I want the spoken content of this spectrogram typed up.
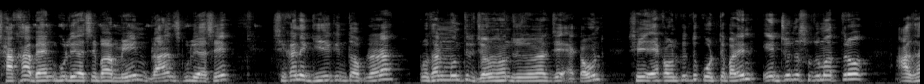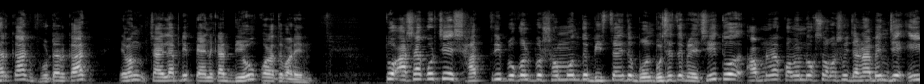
শাখা ব্যাংকগুলি আছে বা মেন ব্রাঞ্চগুলি আছে, সেখানে গিয়ে কিন্তু আপনারা প্রধানমন্ত্রী জনধন যোজনার যে অ্যাকাউন্ট সেই অ্যাকাউন্ট কিন্তু করতে পারেন। এর জন্য শুধুমাত্র আধার কার্ড, ভোটার কার্ড এবং চাইলে আপনি প্যান কার্ড দিয়েও করাতে পারেন। তো আশা করছি এই সাতটি প্রকল্প সম্বন্ধে বিস্তারিত বোঝাতে পেরেছি। তো আপনারা কমেন্ট বক্সে অবশ্যই জানাবেন যে এই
